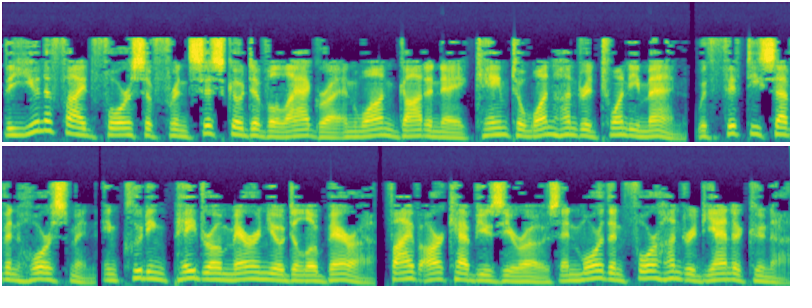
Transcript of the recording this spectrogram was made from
The unified force of Francisco de Villagra and Juan Godinez came to 120 men, with 57 horsemen including Pedro Mariño de Lobera, five arcabuceros and more than 400 Yanacona,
